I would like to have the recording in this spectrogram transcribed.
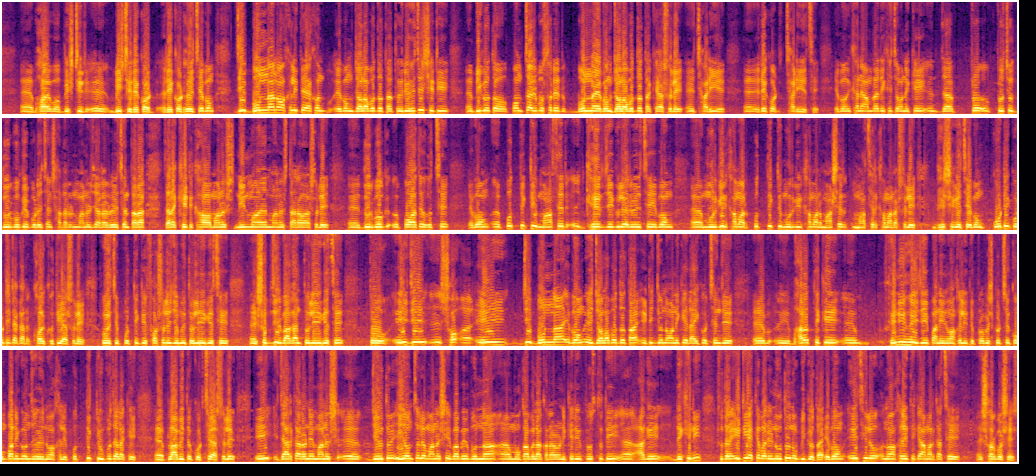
ভয়াবহ বৃষ্টির আহ, বৃষ্টির রেকর্ড রেকর্ড হয়েছে এবং যে বন্যা নোয়াখালীতে এখন এবং জলাবদ্ধতা তৈরি হয়েছে সেটি বিগত পঞ্চাশ বছরের বন্যা এবং জলাবদ্ধতাকে আসলে ছাড়িয়ে রেকর্ড ছাড়িয়েছে। এবং এখানে আমরা দেখেছি অনেকে যা প্রচুর দুর্ভোগে পড়েছেন। সাধারণ মানুষ যারা রয়েছেন, তারা, যারা খেটে খাওয়া মানুষ, নির্ময়ন মানুষ, তারাও আসলে দুর্ভোগ পোয়াতে হচ্ছে এবং প্রত্যেকটি মাছের ঘের যেগুলো রয়েছে এবং মুরগির খামার, প্রত্যেকটি মুরগির খামার মাছের মাছের খামার আসলে ভেসে গেছে এবং কোটি কোটি টাকার ক্ষয়ক্ষতি আসলে হয়েছে। প্রত্যেকটি ফসলি জমি তলিয়ে গেছে সবজির বাগান তলিয়ে গেছে। তো এই যে এই যে বন্যা এবং এই জলাবদ্ধতা, এটির জন্য অনেকে দায়ী করছেন যে ভারত থেকে ফেনী হয়ে যে পানি নোয়াখালীতে প্রবেশ করছে, কোম্পানিগঞ্জ হয়ে নোয়াখালী প্রত্যেকটি উপজেলাকে প্লাবিত করছে। আসলে এই যার কারণে মানুষ যেহেতু এই অঞ্চলে মানুষ এভাবে বন্যা মোকাবেলা করার অনেকেরই প্রস্তুতি আগে দেখিনি। সুতরাং এটি একেবারে নতুন অভিজ্ঞতা এবং এই ছিল নোয়াখালী থেকে আমার কাছে সর্বশেষ।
